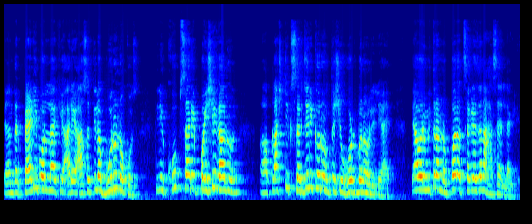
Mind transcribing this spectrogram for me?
त्यानंतर पॅडी बोलला की अरे असं तिला बोलू नकोस. तिने खूप सारे पैसे घालून प्लास्टिक सर्जरी करून तशी होट बनवलेली आहे. त्यावर मित्रांनो परत सगळेजण हसायला लागले.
